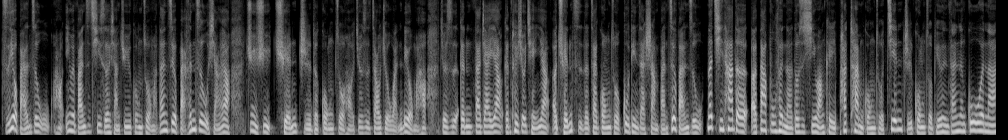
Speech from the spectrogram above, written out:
只有百分之五哈，因为百分之七十二想继续工作嘛，但是只有百分之五想要继续全职的工作哈，就是朝九晚六嘛哈，就是跟大家一样，跟退休。前一样，呃，全职的在工作，固定在上班，只有百分之五。那其他的，呃，大部分呢，都是希望可以 part time 工作，兼职工作。比如你担任顾问啊，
